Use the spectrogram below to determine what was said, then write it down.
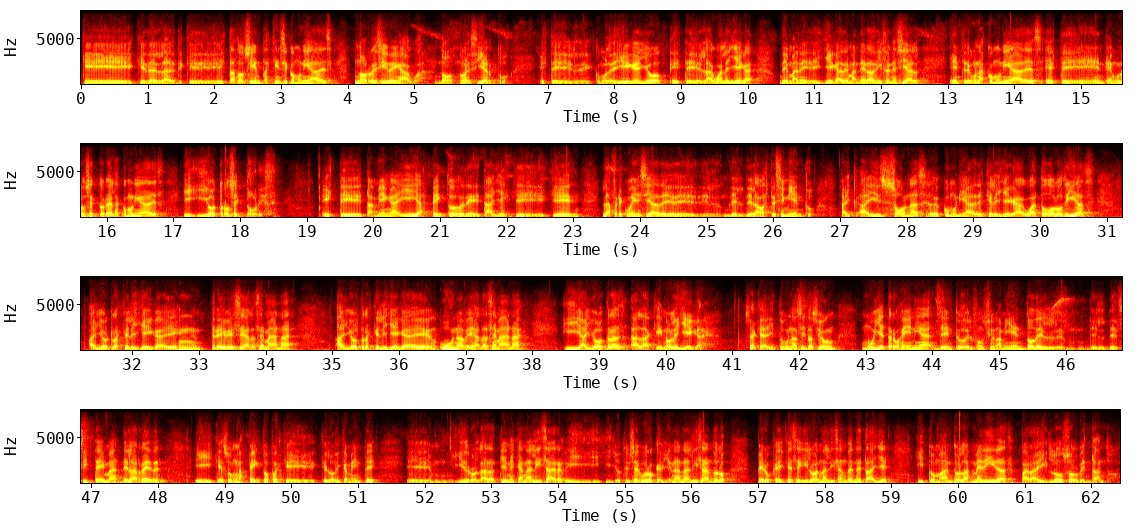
que, que estas 215 comunidades no reciben agua. No, no es cierto. Este, como le dije yo, este, el agua le llega de, llega de manera diferencial entre unas comunidades, este, en, unos sectores de las comunidades y otros sectores. Este, también hay aspectos de detalles que, es la frecuencia del abastecimiento. Hay, zonas, eh, comunidades que les llega agua todos los días, hay otras que les llega en tres veces a la semana, hay otras que les llega en una vez a la semana y hay otras a las que no les llega. O sea que hay toda una situación muy heterogénea dentro del funcionamiento del sistema, de la red y que son aspectos pues que, lógicamente eh, Hidrolara tiene que analizar y, y, yo estoy seguro que viene analizándolo, pero que hay que seguirlo analizando en detalle y tomando las medidas para irlo solventando.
